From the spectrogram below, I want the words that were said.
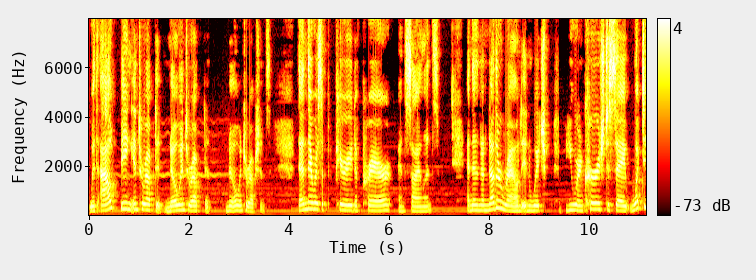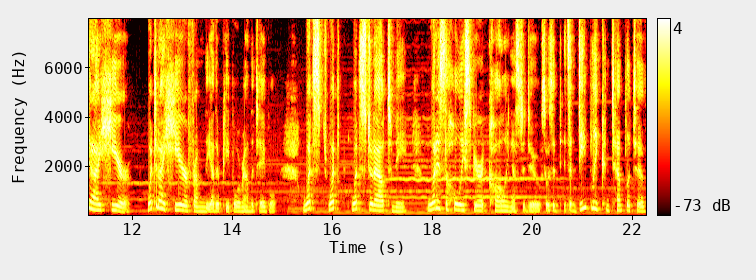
without being interrupted. No interruption no interruptions. Then there was a period of prayer and silence and then another round in which you were encouraged to say what did i hear what did i hear from the other people around the table What's what what stood out to me? What is the Holy Spirit calling us to do? So it's a it's a deeply contemplative,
